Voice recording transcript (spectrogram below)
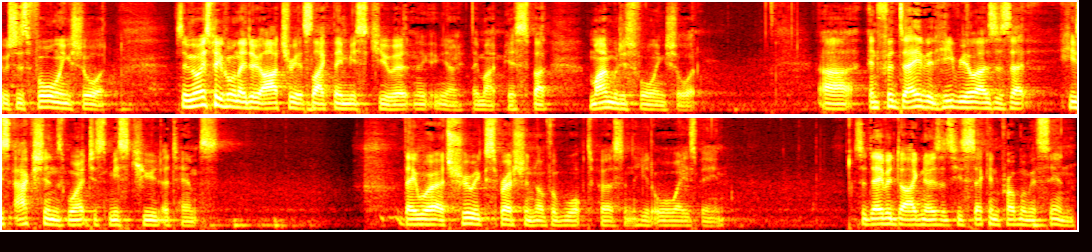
It was just falling short. So most people, when they do archery, it's like they miscue it, you know, they might miss, but mine were just falling short. Uh, and for David, he realizes that his actions weren't just miscued attempts. They were a true expression of the warped person he had always been. So David diagnoses his second problem with sin,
